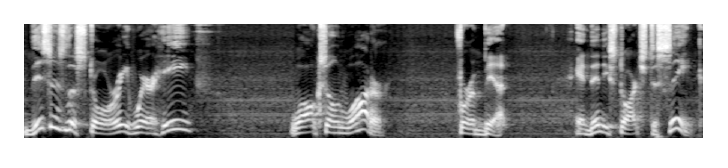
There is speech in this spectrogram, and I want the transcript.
This is the story where he walks on water for a bit and then he starts to sink.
